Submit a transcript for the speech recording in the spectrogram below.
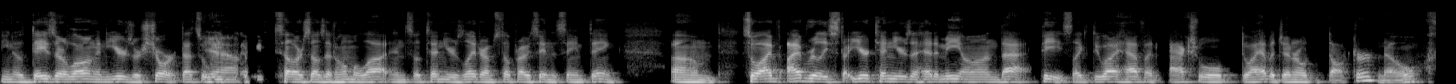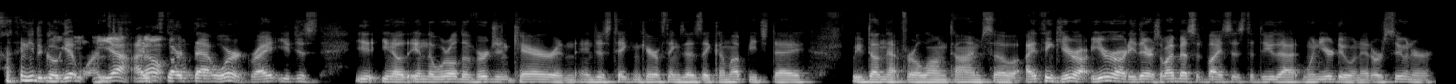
you know, days are long and years are short. That's what Yeah. we, we tell ourselves at home a lot. And so 10 years later, I'm still probably saying the same thing. Um, so I've I've really start you're 10 years ahead of me on that piece. Like, do I have an actual do I have a general doctor? No. I need to go get one. Yeah, I know. start that work, right? You just you you know, in the world of urgent care and and just taking care of things as they come up each day. We've done that for a long time. So I think you're you're already there. So my best advice is to do that when you're doing it or sooner.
